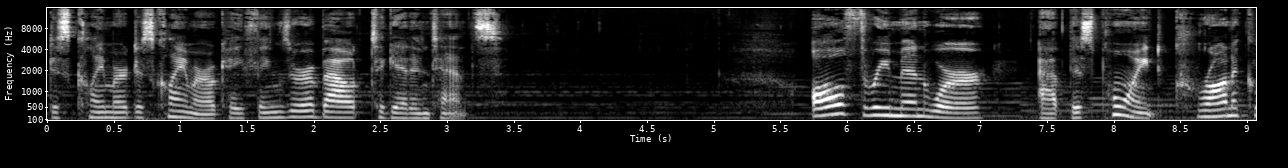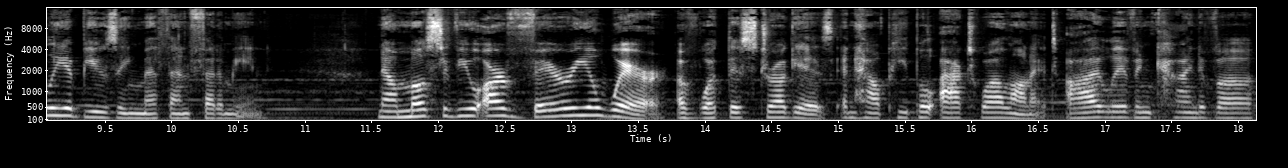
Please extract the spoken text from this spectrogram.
disclaimer disclaimer, okay? Things are about to get intense. All three men were, at this point, chronically abusing methamphetamine. Now, most of you are very aware of what this drug is and how people act while on it. I live in kind of a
